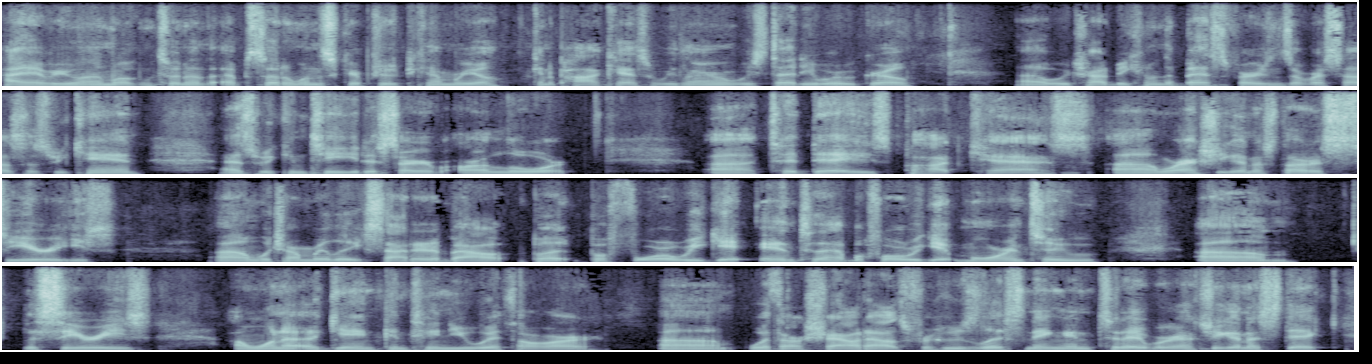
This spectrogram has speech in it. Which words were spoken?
Hi, everyone. Welcome to another episode of When the Scriptures Become Real, in a podcast where we learn, where we study, where we grow. Uh, we try to become the best versions of ourselves as we can as we continue to serve our Lord. Uh, today's podcast, uh, we're actually going to start a series, um, which I'm really excited about. But before we get into that, before we get more into um, the series, I want to again continue with our um, with our shout outs for who's listening. And today we're actually going to stick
